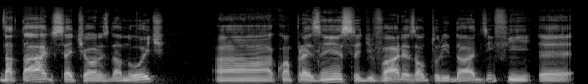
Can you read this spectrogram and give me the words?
da tarde, sete horas da noite, ah, com a presença de várias autoridades, enfim, é,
